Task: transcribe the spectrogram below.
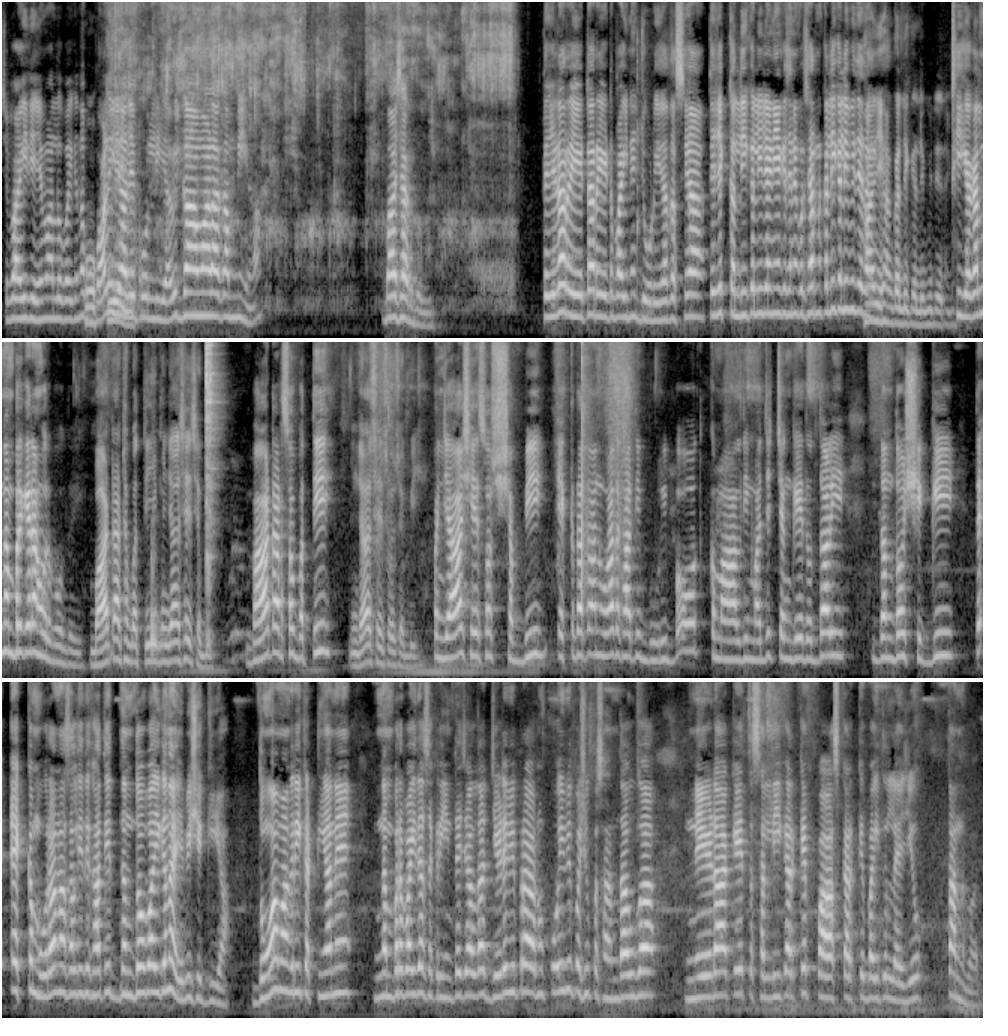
ਚਵਾਈ ਦੇ ਮੰਨ ਲਓ ਬਾਈ ਕਹਿੰਦਾ ਬਾਹਲੀ ਜ਼ਿਆਦੇ ਪੋਲੀ ਆ ਵੀ ਗਾਂ ਵਾਲਾ ਕੰਮ ਹੀ ਆ। ਬਾ ਛੱਡ ਦਿਓ ਜੀ। ਤੇ ਜਿਹੜਾ ਰੇਟ ਆ ਰੇਟ ਬਾਈ ਨੇ ਜੋੜੇ ਦਾ ਦੱਸਿਆ ਤੇ ਜੇ ਕੱਲੀ ਕੱਲੀ ਲੈਣੀ ਆ ਕਿਸੇ ਨੇ ਗੁਰਸ਼ਰਨ ਕੱਲੀ ਕੱਲੀ ਵੀ ਦੇ ਦਾਂ ਹਾਂ ਜੀ ਹਾਂ ਕੱਲੀ ਕੱਲੀ ਵੀ ਦੇ ਦਾਂਗੇ। ਠੀਕ ਹੈ ਗੱਲ ਨੰਬਰ ਕਿਹੜਾ ਹੋਰ ਬੋਲ ਦਿਓ ਜੀ? 6232 50626 62832 50626 50626 ਇੱਕ ਤਾਂ ਤੁਹਾਨੂੰ ਆਹ ਦਿਖਾਤੀ ਬੂਰੀ ਬਹੁਤ ਕਮਾਲ ਦੀ ਮੱਝ ਚੰਗੇ ਦੁੱਧ ਵਾਲੀ ਦੰਦੋ ਛਿੱਗੀ ਤੇ ਇੱਕ ਮੋਰਾ ਨਸਲ ਦੀ ਦਿਖਾਤੀ ਦੰਦੋ ਬਾਈ ਕਹਿੰਦਾ ਇਹ ਵੀ ਛਿੱਗੀ ਆ। ਦੋਵਾਂ ਮੰਗਰੀ ਕੱਟੀਆਂ ਨੇ ਨੰਬਰ ਬਾਈ ਦਾ ਸਕਰੀਨ ਤੇ ਚੱਲਦਾ ਜਿਹੜੇ ਵੀ ਭਰਾ ਨੂੰ ਕੋਈ ਵੀ ਪਸ਼ੂ ਪਸੰਦ ਆਊਗਾ ਨੇੜਾ ਕੇ ਤਸੱਲੀ ਕਰਕੇ ਪਾਸ ਕਰਕੇ ਬਾਈ ਤੋਂ ਲੈ ਜਿਓ। ਧੰਨਵਾਦ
